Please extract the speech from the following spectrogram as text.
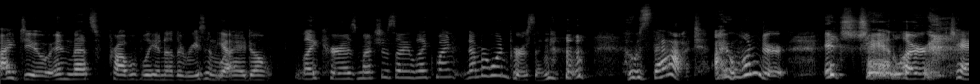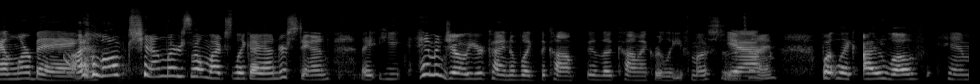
I do, and that's probably another reason why Yeah. I don't like her as much as I like my number one person. Who's that? I wonder. It's Chandler. Chandler Bang. I love Chandler so much. Like I understand that he, him and Joey are kind of like the com the comic relief most of Yeah. the time, but like I love him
